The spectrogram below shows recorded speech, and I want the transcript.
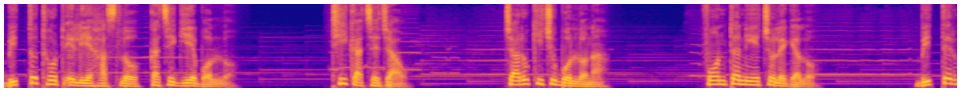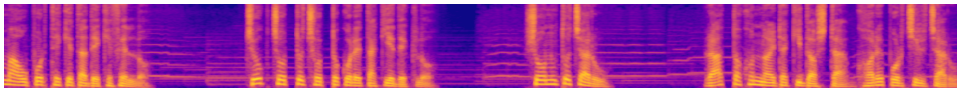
বৃত্ত ঠোঁট এলিয়ে হাসল, কাছে গিয়ে বলল, ঠিক আছে, যাও। চারু কিছু বলল না। ফোনটা নিয়ে চলে গেল। বৃত্তের মা উপর থেকে তা দেখে ফেলল। চোখ ছোট্ট ছোট্ট করে তাকিয়ে দেখল। শোন তো, চারু। রাত তখন নয়টা কি দশটা? ঘরে পড়ছিল চারু।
